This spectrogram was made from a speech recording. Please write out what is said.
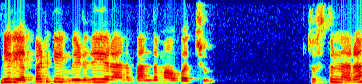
మీరు ఎప్పటికీ విడదీయరాని బంధం అవ్వచ్చు. చూస్తున్నారా?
